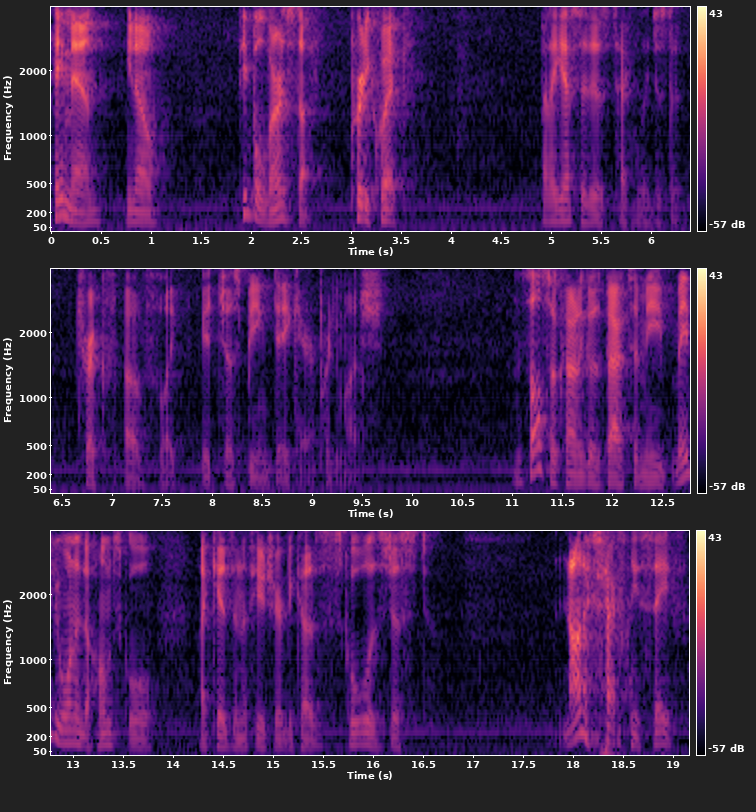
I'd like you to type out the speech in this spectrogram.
hey man, you know, people learn stuff pretty quick. But I guess it is technically just a trick of like it just being daycare pretty much. This also kind of goes back to me maybe wanting to homeschool my kids in the future because school is just not exactly safe.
